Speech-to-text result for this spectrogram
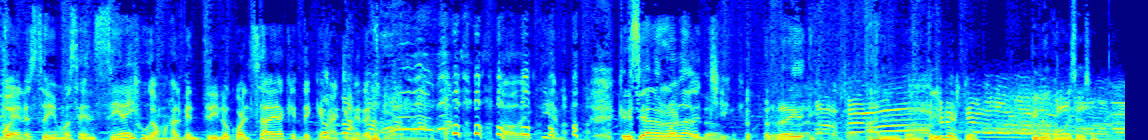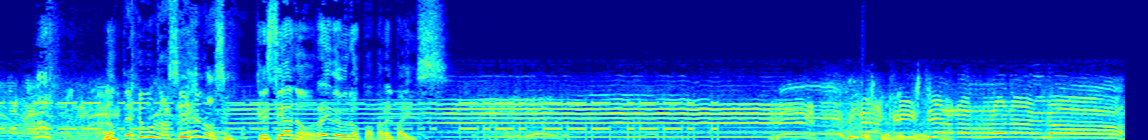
Bueno, estuvimos en cine y jugamos al ventrilo. ¿Cuál sabe a qué, de qué, a qué me refiero? Todo el tiempo. Cristiano Ronaldo. Rey... Al ventríloco. Pino, ¿cómo es eso? No. Dejémoslo así. Déjelo así. Cristiano, rey de Europa para el país. de Cristiano Ronaldo.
